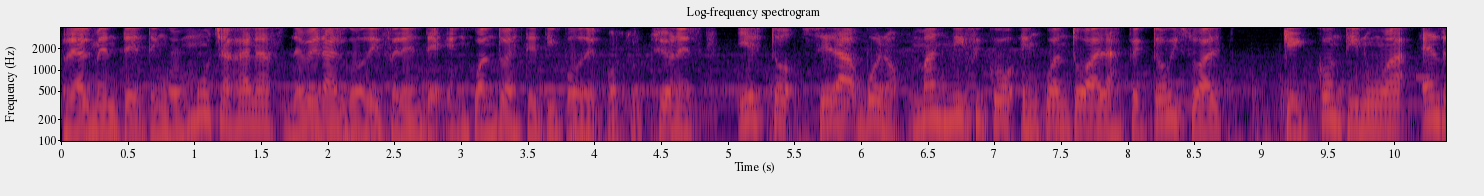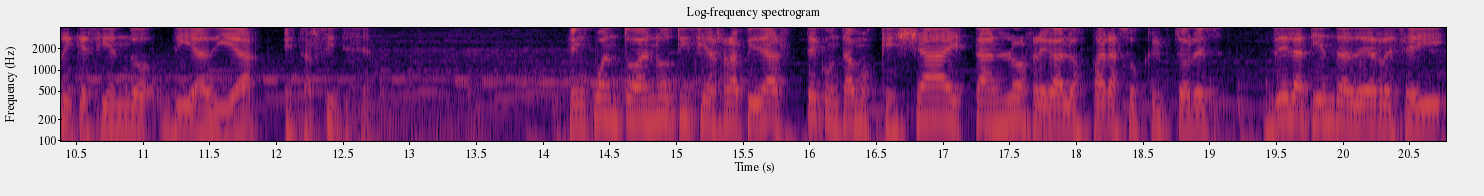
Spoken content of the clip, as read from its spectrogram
Realmente tengo muchas ganas de ver algo diferente en cuanto a este tipo de construcciones y esto será, bueno, magnífico en cuanto al aspecto visual que continúa enriqueciendo día a día Star Citizen. En cuanto a noticias rápidas, te contamos que ya están los regalos para suscriptores de la tienda de RCI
